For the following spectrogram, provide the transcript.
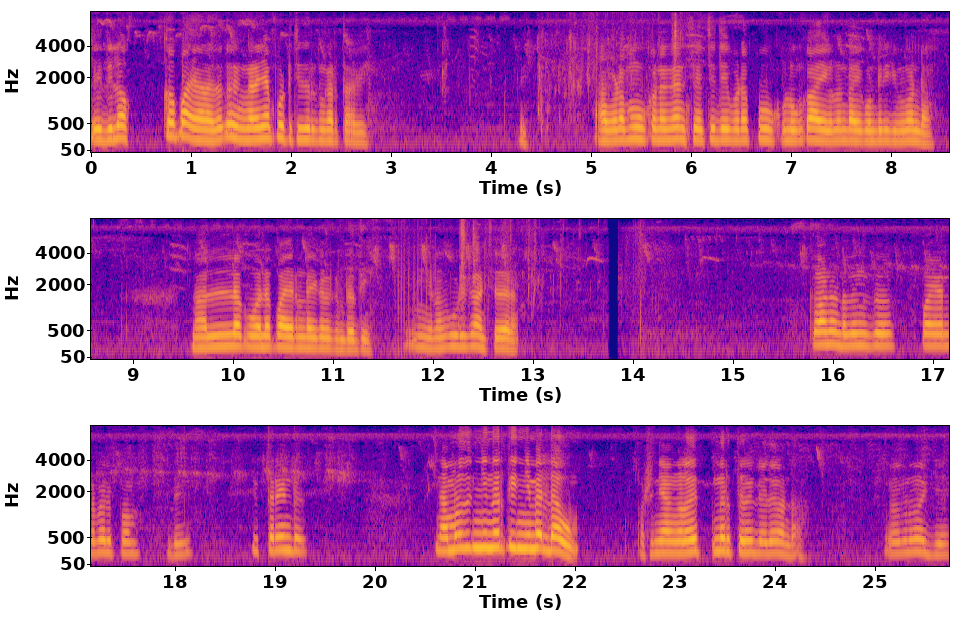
ദേ ഇതിലൊക്കെ പയറാണ് ഇതൊക്കെ എങ്ങനെ ഞാൻ പൊട്ടിച്ച് തീർക്കും കർത്താവേ. അവിടെ മൂക്കണതിനനുസരിച്ച് ഇത് ഇവിടെ പൂക്കളും കായകളും ഉണ്ടായിക്കൊണ്ടിരിക്കുമ്പോൾ കണ്ട? നല്ല പോലെ പയറുണ്ടായി കിടക്കുന്നുണ്ട് എത്തി നീളം കൂടി കാണിച്ചു തരാം. കാണുന്നുണ്ടോ നിങ്ങൾക്ക് പയറിന്റെ വലിപ്പം? ഇത് ഇത്രയുണ്ട്. നമ്മളിത് ഇഞ്ഞി നിർത്തി ഇഞ്ഞും വലുതാവും. പക്ഷെ ഞങ്ങൾ നിർത്തുന്നില്ല ഇത് കണ്ട? നിങ്ങൾ നോക്കിയേ.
